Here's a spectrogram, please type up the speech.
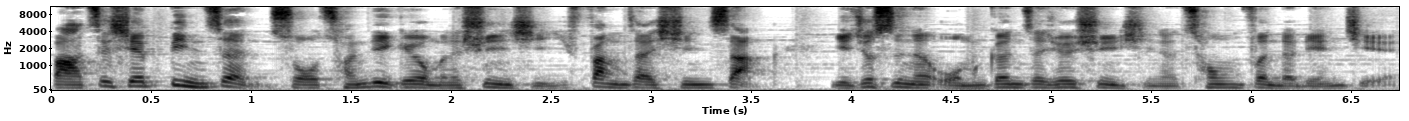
把这些病症所传递给我们的讯息放在心上，也就是呢，我们跟这些讯息呢充分的连接。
